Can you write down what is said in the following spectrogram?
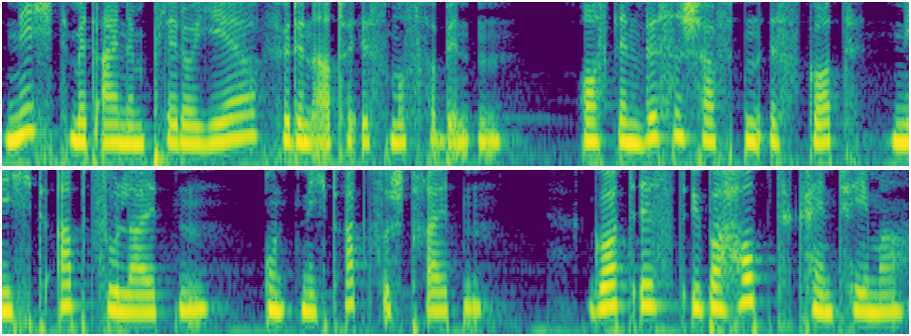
nicht mit einem Plädoyer für den Atheismus verbinden. Aus den Wissenschaften ist Gott nicht abzuleiten, und nicht abzustreiten. Gott ist überhaupt kein Thema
